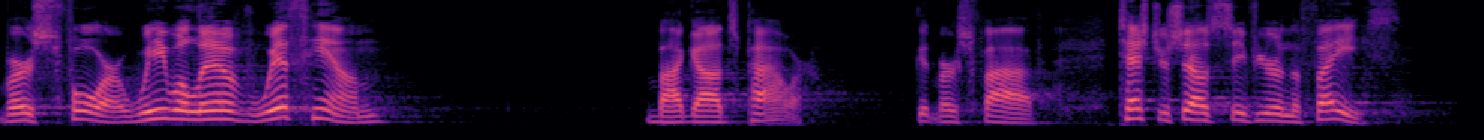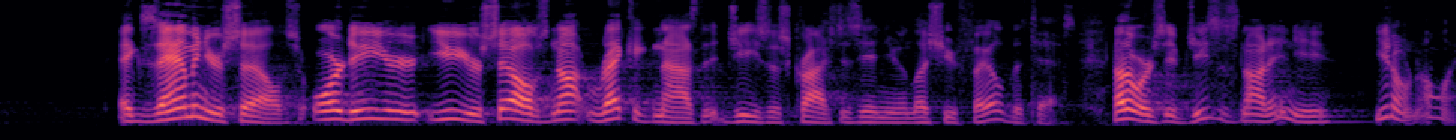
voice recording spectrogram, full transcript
Verse 4 We will live with him by God's power. Look at verse 5. Test yourselves to see if you're in the faith. Examine yourselves, or do you yourselves not recognize that Jesus Christ is in you unless you failed the test? In other words, if Jesus is not in you, you don't know him.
